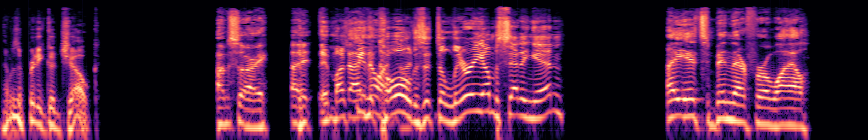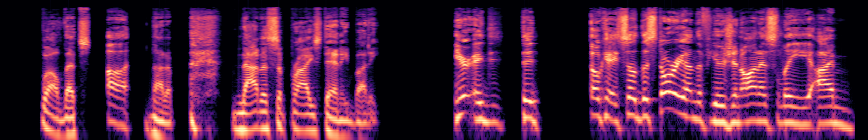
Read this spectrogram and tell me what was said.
That was a pretty good joke. I'm sorry. I, It must I be the I'm cold. Is it delirium setting in? I, it's been there for a while. Well, that's Uh, not a not a surprise to anybody. Here, uh, okay. So the story on the fusion, honestly, I'm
